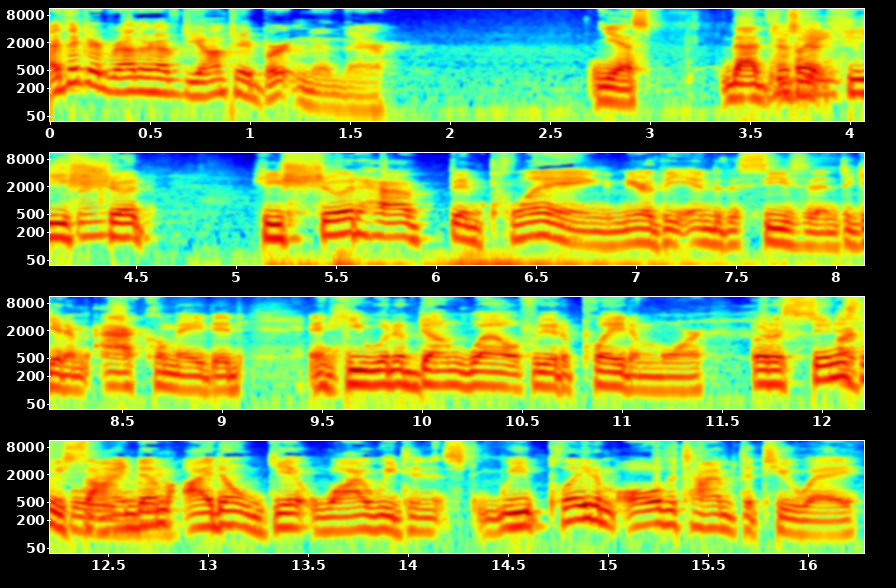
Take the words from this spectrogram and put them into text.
I think I'd rather have Deonte Burton in there. Yes, that. Just but he should. He should have been playing near the end of the season to get him acclimated, and he would have done well if we would have played him more. But as soon as I we fully signed him. I don't get why we didn't. St- we played him all the time at the two way.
